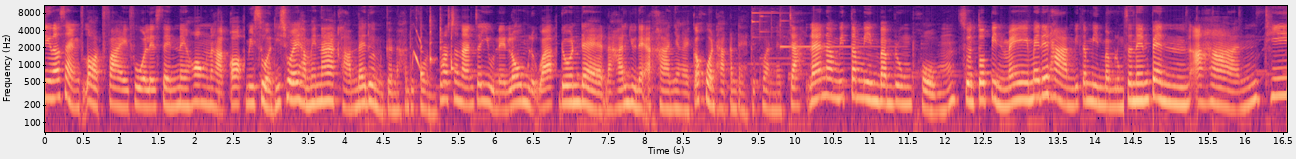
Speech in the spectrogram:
ริงๆ แล้วแสงหลอดไฟฟลูออเรสเซนต์ในห้องนะคะ ก็มีส่วนที่ช่วยทำให้หน้าคล้ำได้ด้วยเหมือนกันนะคะทุกคน เพราะฉะนั้นจะอยู่ในร่มหรือว่าโดนแดดนะคะ อยู่ในอาคารยังไงก็ควรทากันแดดทุกวันนะจ๊ะแนะนำวิตามินบำรุงผม ส่วนตัวปิ่นไม่ไม่ได้ทานวิตามินบำรุงจะเน้นเป็นอาหารที่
